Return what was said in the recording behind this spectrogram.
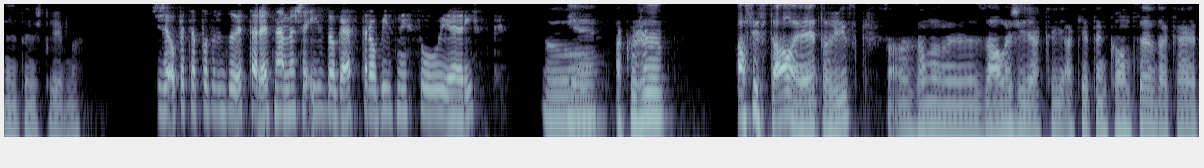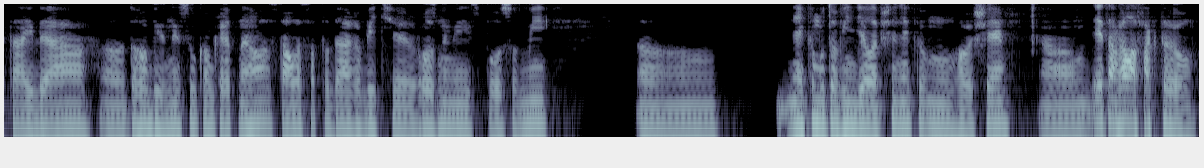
nie je to nič príjemné. Čiže opäť sa potvrdzuje staré známe, že ísť do gastrobiznisu je risk? Um, je. Akože asi stále je to risk. Záleží, aký, aký je ten koncept, aká je tá idea eh, toho biznisu konkrétneho. Stále sa to dá robiť rôznymi spôsobmi Uh, niekomu to vyjde lepšie, niekomu horšie. Uh, je tam veľa faktorov,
